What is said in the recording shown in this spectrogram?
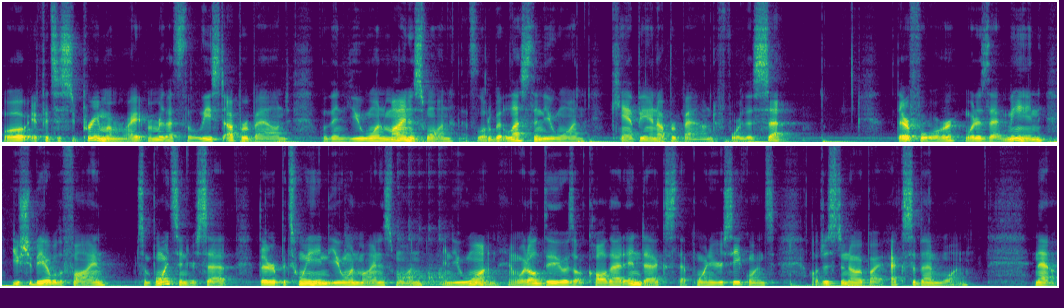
Well, if it's a supremum, right, remember that's the least upper bound, well then U1 minus 1, that's a little bit less than U1, can't be an upper bound for this set. Therefore, what does that mean? You should be able to find some points in your set that are between u1 minus 1 and u1. And what I'll do is I'll call that index, that point of your sequence, I'll just denote it by x sub n1. Now,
